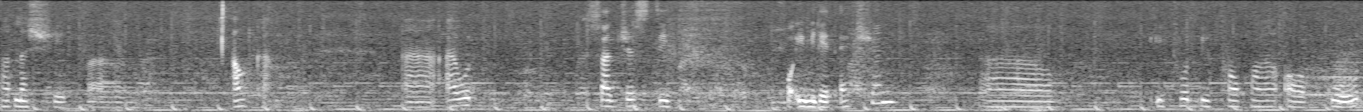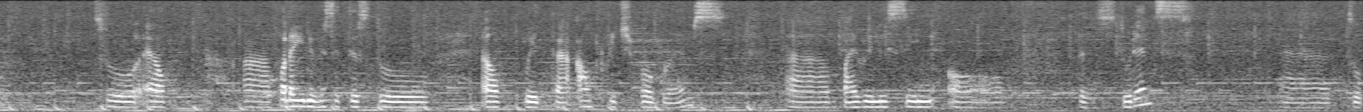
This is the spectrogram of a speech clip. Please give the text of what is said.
partnership uh, outcome, uh, I would suggest if for immediate action, uh, it would be proper or good to help uh, for the universities to help with outreach programs uh, by releasing of the students to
